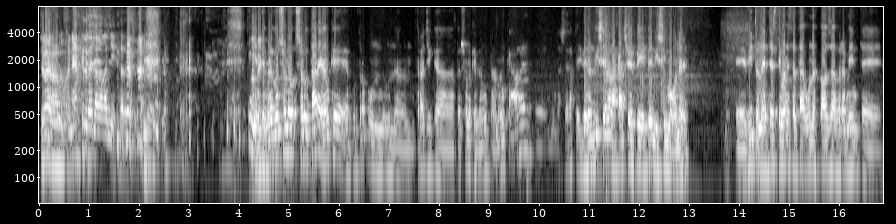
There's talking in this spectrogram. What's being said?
Ce l'hai la Non so neanche dove è la lavagnetta adesso. Niente, volevo solo salutare anche eh, purtroppo un- una tragica persona che è venuta a mancare eh, la serata di venerdì sera, la caccia e pepe di Simone. Eh, Vito ne è testimone, è stata una cosa veramente...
